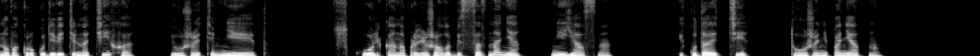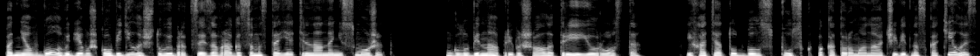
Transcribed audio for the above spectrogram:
но вокруг удивительно тихо и уже темнеет. Сколько она пролежала без сознания, неясно. И куда идти, тоже непонятно. Подняв голову, девушка убедилась, что выбраться из оврага самостоятельно она не сможет. Глубина превышала три ее роста, и хотя тут был спуск, по которому она, очевидно, скатилась,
